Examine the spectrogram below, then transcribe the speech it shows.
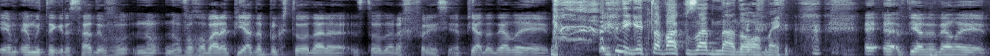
É, é muito engraçado, eu vou, não, não vou roubar a piada porque estou a, dar a, estou a dar a referência. A piada dela é. Ninguém estava acusado de nada, homem. A, a piada dela é:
